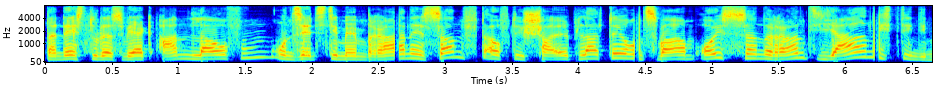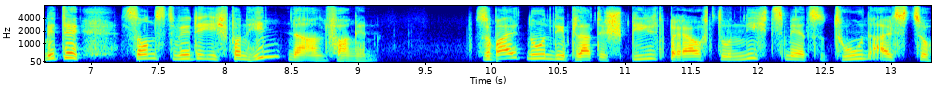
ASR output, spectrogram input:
Dann lässt du das Werk anlaufen und setzt die Membrane sanft auf die Schallplatte und zwar am äußeren Rand, ja nicht in die Mitte, sonst würde ich von hinten anfangen. Sobald nun die Platte spielt, brauchst du nichts mehr zu tun, als zu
